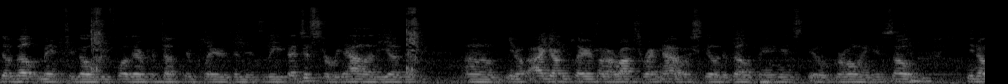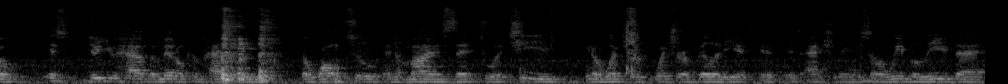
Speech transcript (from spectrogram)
development to go before they're productive players in this league. That's just the reality of it. Um, you know, our young players on our roster right now are still developing and still growing. And so, you know, it's do you have the mental capacity, the want to, and the mindset to achieve, you know, what your what your ability is, is, is actually. And so we believe that,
